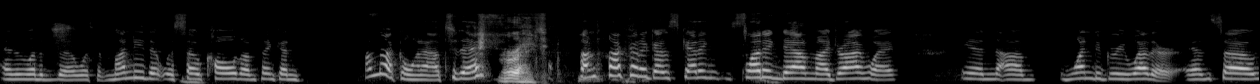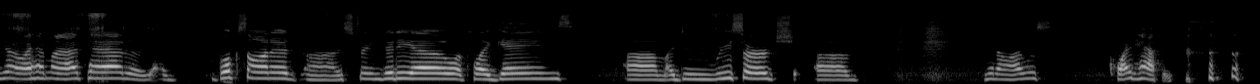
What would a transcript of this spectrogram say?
and then what the was it Monday that was so cold? I'm thinking, I'm not going out today. Right. I'm not going to go sledding sledding down my driveway in um, one degree weather. And so, you know, I have my iPad, uh, books on it, uh, I stream video, I play games, um, I do research. Uh, you know, I was quite happy.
